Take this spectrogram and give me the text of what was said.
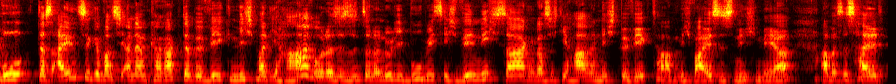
wo das Einzige, was sich an deinem Charakter bewegt, nicht mal die Haare oder sie sind, sondern nur die Bubis. Ich will nicht sagen, dass sich die Haare nicht bewegt haben. Ich weiß es nicht mehr. Aber es ist halt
